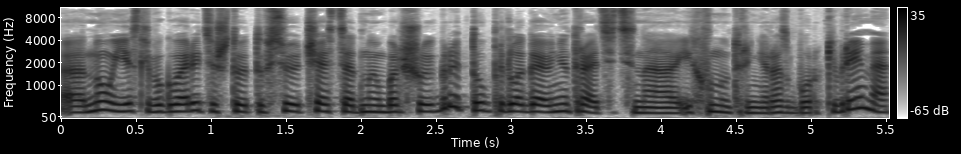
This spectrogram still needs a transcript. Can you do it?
Но если вы говорите, что это все часть одной большой игры, то предлагаю не тратить на их внутренние разборки время.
